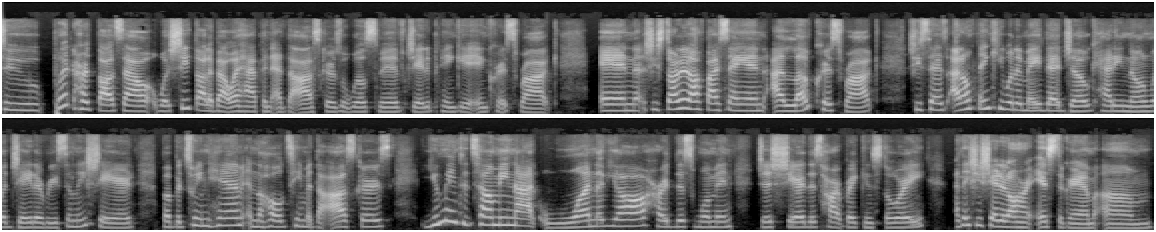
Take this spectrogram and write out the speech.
to put her thoughts out, what she thought about what happened at the Oscars with Will Smith, Jada Pinkett, and Chris Rock. And she started off by saying, I love Chris Rock. She says, I don't think he would have made that joke had he known what Jada recently shared. But between him and the whole team at the Oscars, you mean to tell me not one of y'all heard this woman just share this heartbreaking story? I think she shared it on her Instagram. Um,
